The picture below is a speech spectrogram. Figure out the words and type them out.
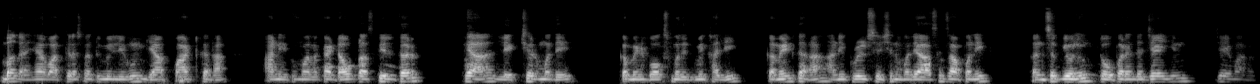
बघा ह्या वाक्यरचना तुम्ही लिहून घ्या पाठ करा. आणि तुम्हाला काय डाऊट असतील तर ह्या लेक्चरमध्ये कमेंट बॉक्समध्ये तुम्ही खाली कमेंट करा. आणि पुढील सेशनमध्ये असंच आपण एक कन्सेप्ट घेऊन येऊ. तोपर्यंत जय हिंद जय महाराष्ट्र.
